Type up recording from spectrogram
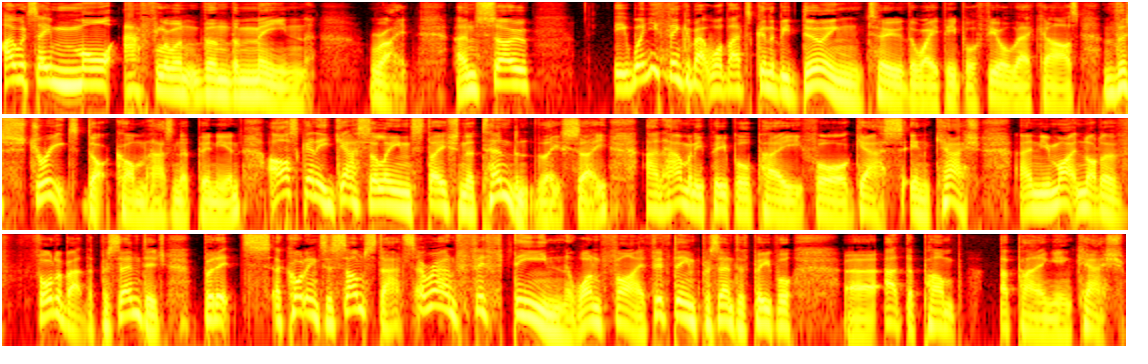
I would say more affluent than the mean. Right. And so when you think about what that's going to be doing to the way people fuel their cars, thestreet.com has an opinion. Ask any gasoline station attendant, they say, and how many people pay for gas in cash. And you might not have thought about the percentage, but it's, according to some stats, around 15, one five, 15% of people uh, at the pump are paying in cash.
